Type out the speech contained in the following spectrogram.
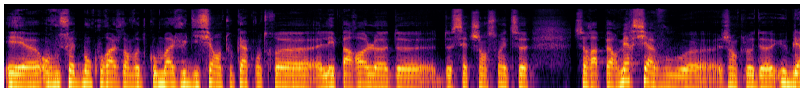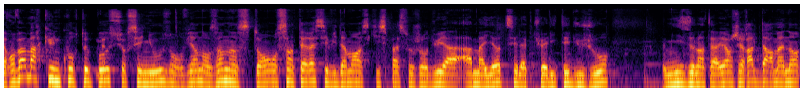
Et euh, on vous souhaite bon courage dans votre combat judiciaire, en tout cas contre euh, les paroles de, cette chanson et de ce, rappeur. Merci à vous, euh, Jean-Claude Hubler. On va marquer une courte pause sur CNews. On revient dans un instant. On s'intéresse évidemment à ce qui se passe aujourd'hui à, Mayotte. C'est l'actualité du jour. Le ministre de l'Intérieur, Gérald Darmanin,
